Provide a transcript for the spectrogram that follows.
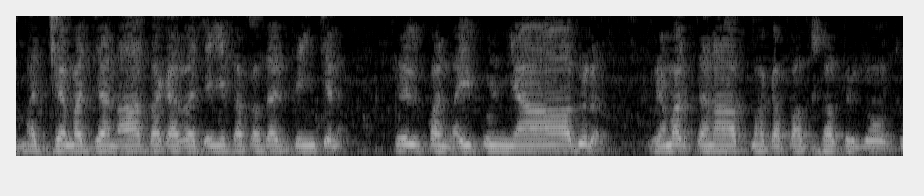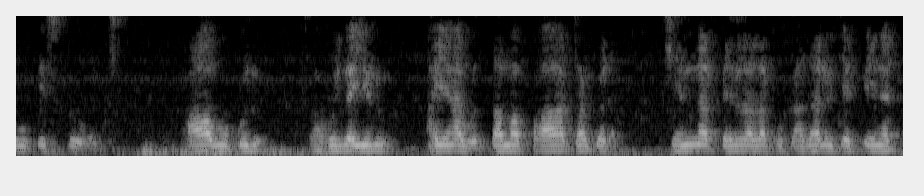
మధ్య మధ్య నాటక రచయిత ప్రదర్శించిన శిల్ప నైపుణ్యాదుల విమర్శనాత్మక పద్ధతిలో చూపిస్తూ వచ్చి ఆవుకులు సహృదయులు అయిన ఉత్తమ పాఠకుల చిన్న పిల్లలకు కథలు చెప్పినట్టు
